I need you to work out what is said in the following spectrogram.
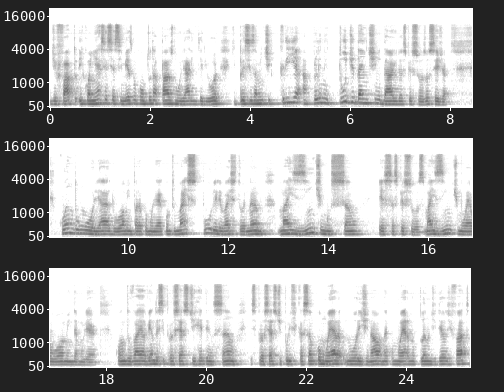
de fato e conhecem-se a si mesmo com toda a paz no olhar interior, que precisamente cria a plenitude da intimidade das pessoas. Ou seja, quando um olhar do homem para com a mulher, quanto mais puro ele vai se tornando, mais íntimos são essas pessoas, mais íntimo é o homem da mulher. Quando vai havendo esse processo de redenção, esse processo de purificação, como era no original, né, como era no plano de Deus, de fato,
